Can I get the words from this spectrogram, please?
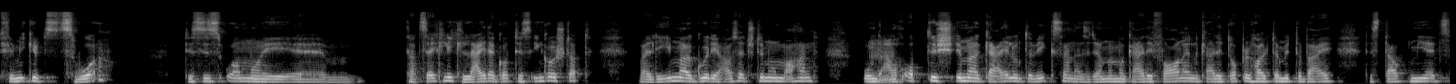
für mich gibt es zwei. Das ist einmal ähm, tatsächlich leider Gottes Ingolstadt, weil die immer eine gute Auswärtsstimmung machen und Mhm. auch optisch immer geil unterwegs sind. Also die haben immer geile Fahnen, geile Doppelhalter mit dabei. Das taugt mir jetzt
